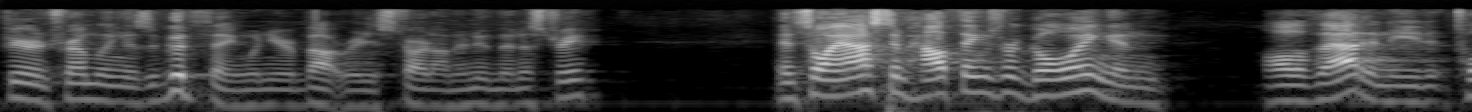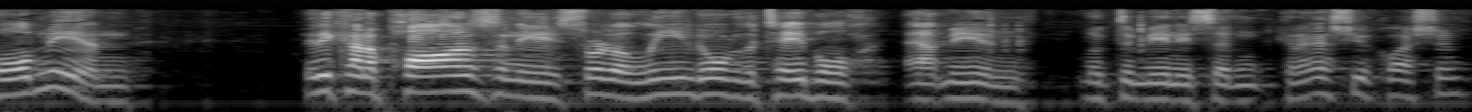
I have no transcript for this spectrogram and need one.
fear and trembling is a good thing when you're about ready to start on a new ministry. And so I asked him how things were going and all of that, and he told me, and then he kind of paused and he sort of leaned over the table at me and looked at me and he said, Can I ask you a question?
